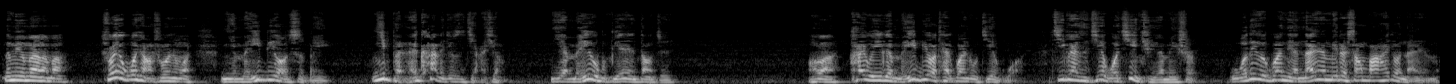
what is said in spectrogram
能明白了吗？所以我想说什么？你没必要自卑，你本来看的就是假象，也没有别人当真。好吧，还有一个没必要太关注结果，即便是结果进去也没事。我这个观点，男人没点伤疤还叫男人吗？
